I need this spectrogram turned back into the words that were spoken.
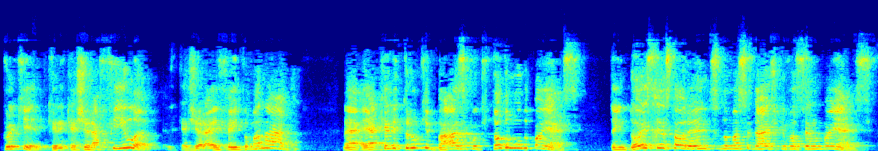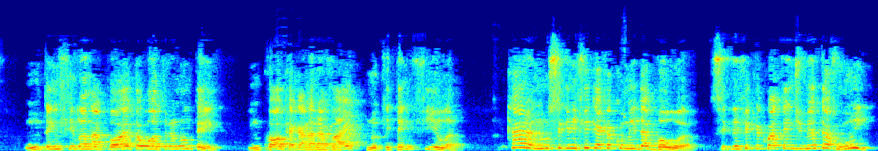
Por quê? Porque ele quer gerar fila, ele quer gerar efeito manada. Né? É aquele truque básico que todo mundo conhece. Tem dois restaurantes numa cidade que você não conhece. Um tem fila na porta, o outro não tem. Em qual que a galera vai? No que tem fila. Cara, não significa que a comida é boa. Significa que o atendimento é ruim.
